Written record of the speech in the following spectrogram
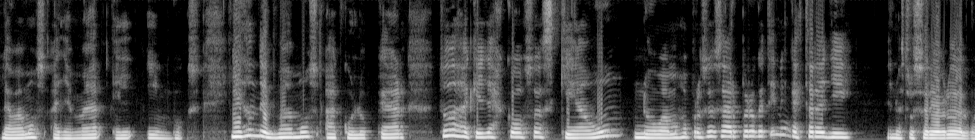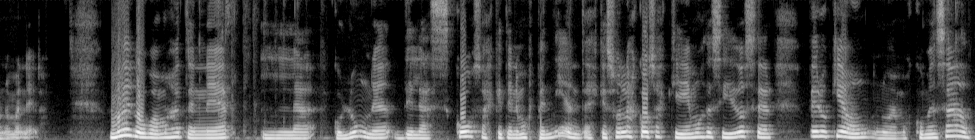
la vamos a llamar el inbox y es donde vamos a colocar todas aquellas cosas que aún no vamos a procesar pero que tienen que estar allí en nuestro cerebro de alguna manera. Luego vamos a tener la columna de las cosas que tenemos pendientes, que son las cosas que hemos decidido hacer, pero que aún no hemos comenzado.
